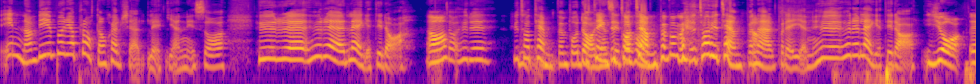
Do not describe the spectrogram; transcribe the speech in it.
innan vi börjar prata om självkärlek, Jenny, så hur, eh, hur är läget idag? Ja. Hur, är, hur tar tempen på dagens tänkte ta situation? tempen på mig. Hur tar ju tempen här på dig, Jenny? Hur, hur är läget idag? Ja, eh,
